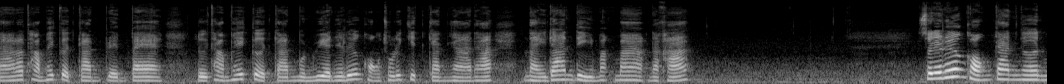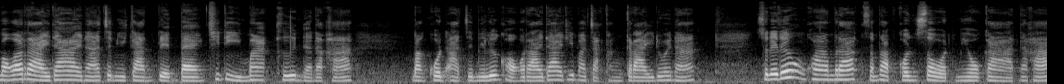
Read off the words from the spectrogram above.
นะแล้วทำให้เกิดการเปลี่ยนแปลง หรือทำให้เกิดการหมุนเวียนในเรื่องของธุรกิจการงานนะคะในด้านดีมากๆนะคะส่วนในเรื่องของการเงินมองว่ารายได้นะจะมีการเปลี่ยนแปลงที่ดีมากขึ้นนะนะคะ บางคนอาจจะมีเรื่องของรายได้ที่มาจากทางไกลด้วยนะ ส่วนในเรื่องของความรักสำหรับคนโสดมีโอกาสนะคะ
